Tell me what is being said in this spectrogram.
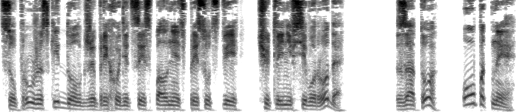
Супружеский долг же приходится исполнять в присутствии чуть ли не всего рода. Зато опытные,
